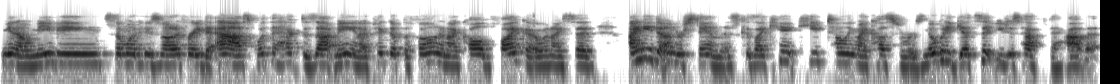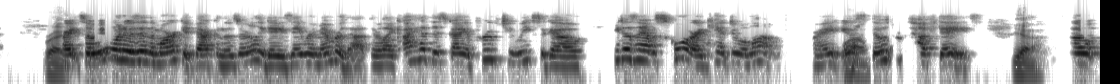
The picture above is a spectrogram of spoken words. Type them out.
you know, me being someone who's not afraid to ask, what the heck does that mean? I picked up the phone and I called FICO and I said, I need to understand this because I can't keep telling my customers nobody gets it. You just have to have it. Right. right. So anyone who was in the market back in those early days, they remember that. They're like, I had this guy approved two weeks ago. He doesn't have a score. I can't do a loan. Right. Wow. It was those were tough days. Yeah. So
